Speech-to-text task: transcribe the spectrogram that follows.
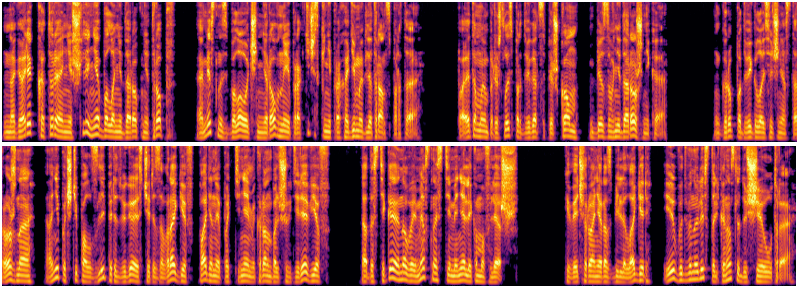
На горе, к которой они шли, не было ни дорог, ни троп, а местность была очень неровной и практически непроходимой для транспорта. Поэтому им пришлось продвигаться пешком, без внедорожника. Группа двигалась очень осторожно, они почти ползли, передвигаясь через овраги, впадины под тенями крон больших деревьев, а достигая новой местности, меняли камуфляж. К вечеру они разбили лагерь и выдвинулись только на следующее утро.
